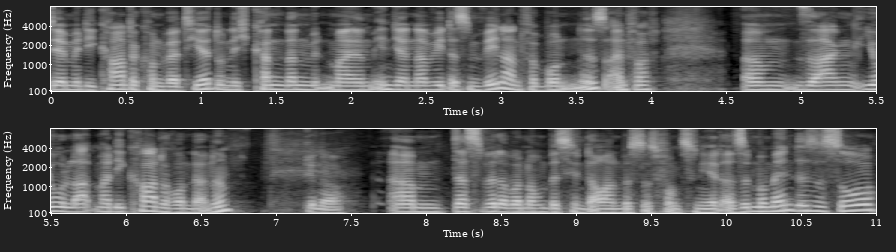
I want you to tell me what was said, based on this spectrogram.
der mir die Karte konvertiert und ich kann dann mit meinem India Navi, das im WLAN verbunden ist, einfach ähm, sagen, jo, lad mal die Karte runter, ne? Genau. Ähm, das wird aber noch ein bisschen dauern, bis das funktioniert. Also im Moment ist es so,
